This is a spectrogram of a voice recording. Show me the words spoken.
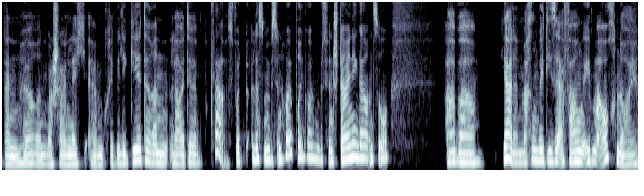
deinen Hörern wahrscheinlich ähm, privilegierteren Leute, klar, es wird alles ein bisschen holpriger, ein bisschen steiniger und so. Aber ja, dann machen wir diese Erfahrung eben auch neu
